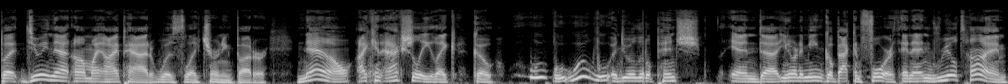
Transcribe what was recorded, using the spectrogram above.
But doing that on my iPad was like churning butter. Now I can actually like go woo, woo, woo, and do a little pinch and uh, you know what I mean? Go back and forth. And in real time,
